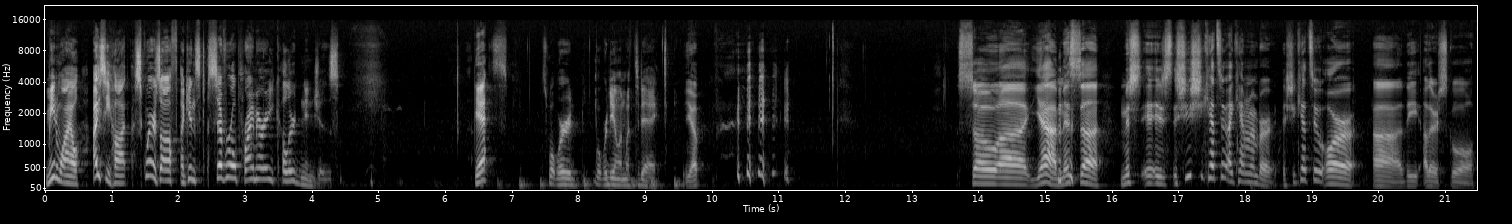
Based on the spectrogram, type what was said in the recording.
Meanwhile, Icy Hot squares off against several primary colored ninjas. Yes. That's what we're what we're dealing with today. Yep. so uh, yeah, Miss uh, Miss is, is she Shiketsu? I can't remember. Is Shiketsu or uh, the other school,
